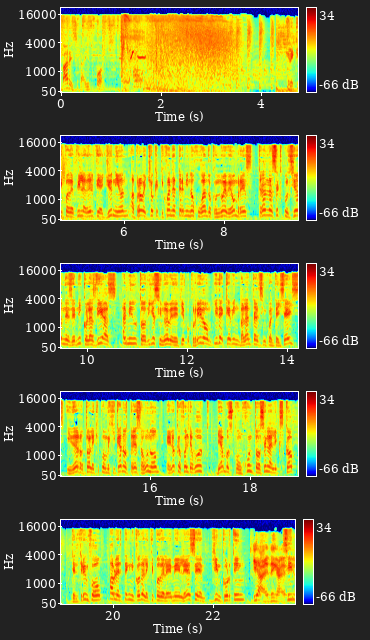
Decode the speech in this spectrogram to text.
Sky Sports. El equipo de Philadelphia Union aprovechó que Tijuana terminó jugando con nueve hombres tras las expulsiones de Nicolás Díaz al minuto 19 de tiempo corrido y de Kevin Balanta al 56 y derrotó al equipo mexicano 3 a 1 en lo que fue el debut de ambos conjuntos en la League's Cup. Del triunfo habla el técnico del equipo de la MLS, Jim Curtin. Sí,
